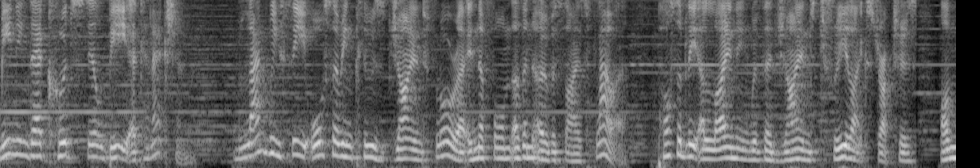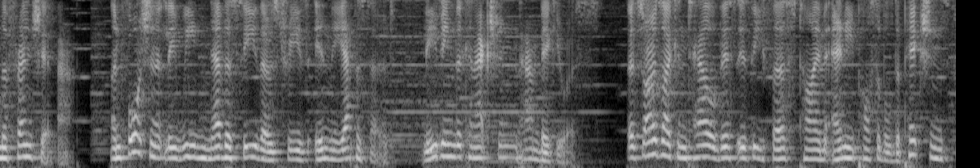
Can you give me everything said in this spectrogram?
meaning there could still be a connection. The land we see also includes giant flora in the form of an oversized flower, possibly aligning with the giant tree-like structures on the friendship map. Unfortunately, we never see those trees in the episode, leaving the connection ambiguous. As far as I can tell, this is the first time any possible depictions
